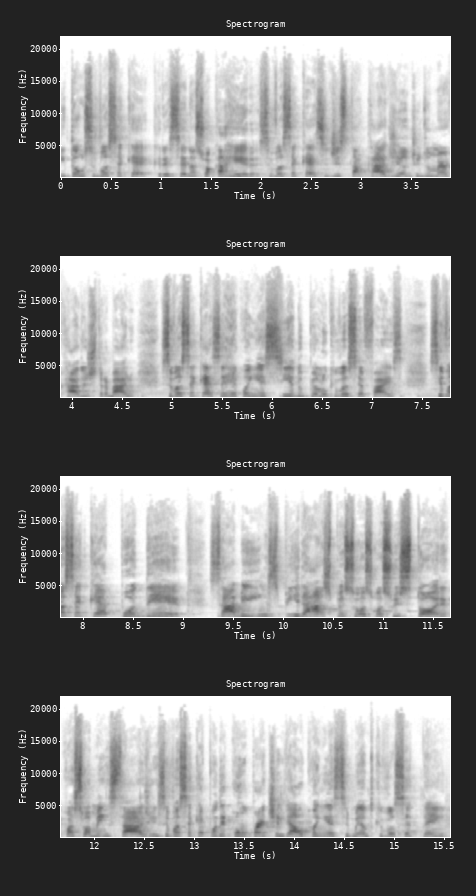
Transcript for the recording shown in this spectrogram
Então, se você quer crescer na sua carreira, se você quer se destacar diante do mercado de trabalho, se você quer ser reconhecido pelo que você faz, se você quer poder, sabe, inspirar as pessoas com a sua história, com a sua mensagem, se você quer poder compartilhar o conhecimento que você tem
